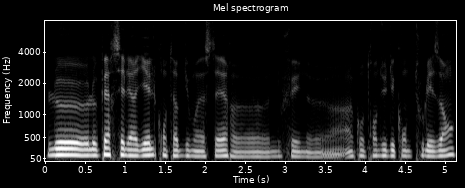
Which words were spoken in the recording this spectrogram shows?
Le, le père Célérier, le comptable du monastère, euh, nous fait une, un compte rendu des comptes tous les ans.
